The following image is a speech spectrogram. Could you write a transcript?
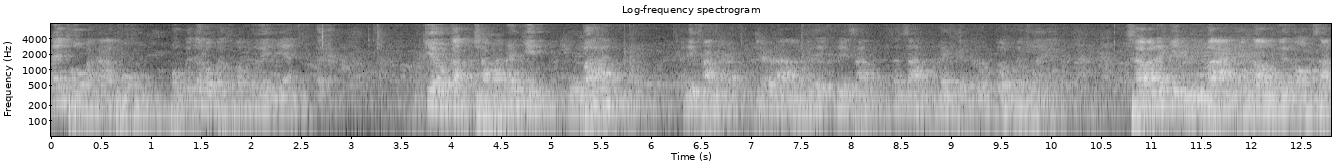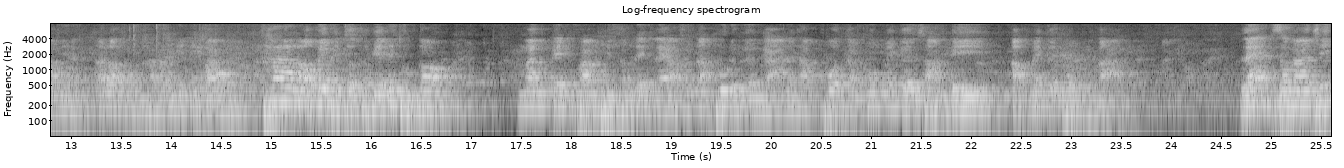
ได้โทรมาหาผม ผมก็จะลงไปทุกอำเภออย่างเงี้ยเกี่ยวกับชาวบ้านกิจหมู่บ้าน อันนี้ฟังนะครับใช้เวลาไม่ได้ไม่ได้สั้นสั้นๆไม่เกินรบกวนเลยชาวบ้านกิจหมู่บ้านของเราเงินออมทรัพย์เนี่ยแล้วเราทำชาวบ้านกิจหมู่บ้านถ้าเราไม่ไปจดทะเบียนให้ถูกต้อง มันเป็นความผิดสำเร็จแล้วสำหรับผู้ดำเนินการนะครับโทษจำคุกไม่เกิน 3 ปีปรับไม่เกิน6 0 0 0บาท และสมาชิก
